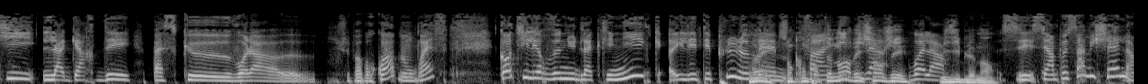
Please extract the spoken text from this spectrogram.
qui l'a gardé parce que voilà, euh, je sais pas pourquoi, mais bon, bref. Quand il est revenu de la clinique, euh, il était plus le Ouais, même. Son Enfin, comportement il- avait il a- changé, Voilà. visiblement. C'est c'est un peu ça, Michel?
